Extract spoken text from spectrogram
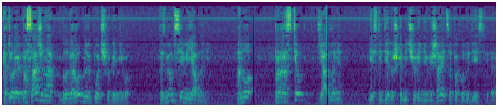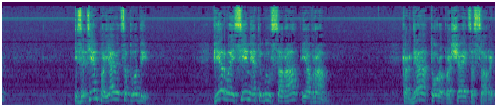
которое посажено в благородную почву для него. Возьмем семя яблони. Оно прорастет, яблоня, если дедушка Мичури не вмешается по ходу действия, да? И затем появятся плоды. Первое семя это был Сара и Авраам когда Тора прощается с Сарой,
